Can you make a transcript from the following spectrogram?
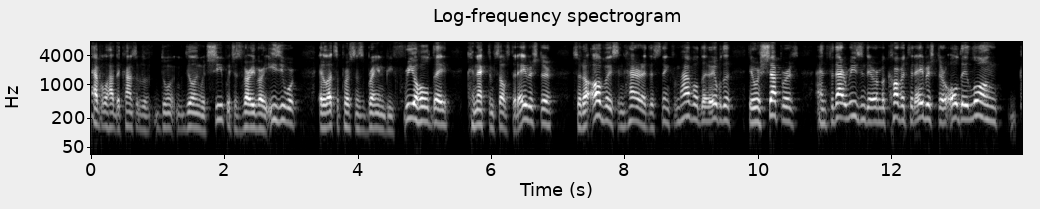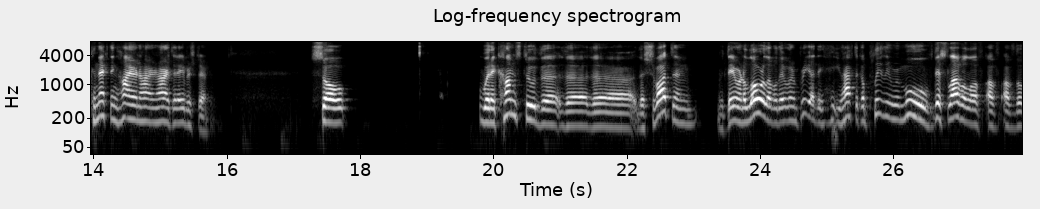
Hevel had the concept of doing, dealing with sheep, which is very, very easy work. It lets a person's brain be free a whole day, connect themselves to the Avishter. So the Avos inherited this thing from Hevel. They were able to, they were shepherds, and for that reason, they were makover to the Avishter all day long, connecting higher and higher and higher to the Avishter. So when it comes to the the the the Shvatim, if they were in a lower level, they were in Bria, they, you have to completely remove this level of, of, of the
